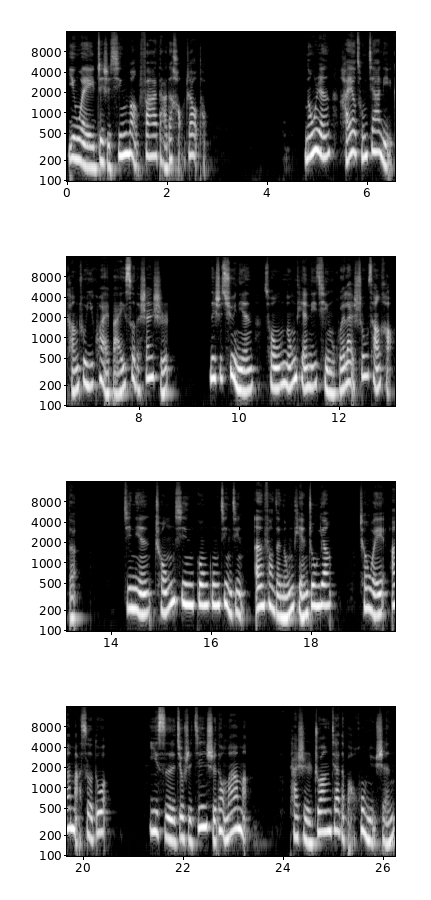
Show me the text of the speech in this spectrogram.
因为这是兴旺发达的好兆头。农人还要从家里扛出一块白色的山石，那是去年从农田里请回来收藏好的，今年重新恭恭敬敬安放在农田中央，称为阿玛瑟多，意思就是金石头妈妈，她是庄稼的保护女神。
